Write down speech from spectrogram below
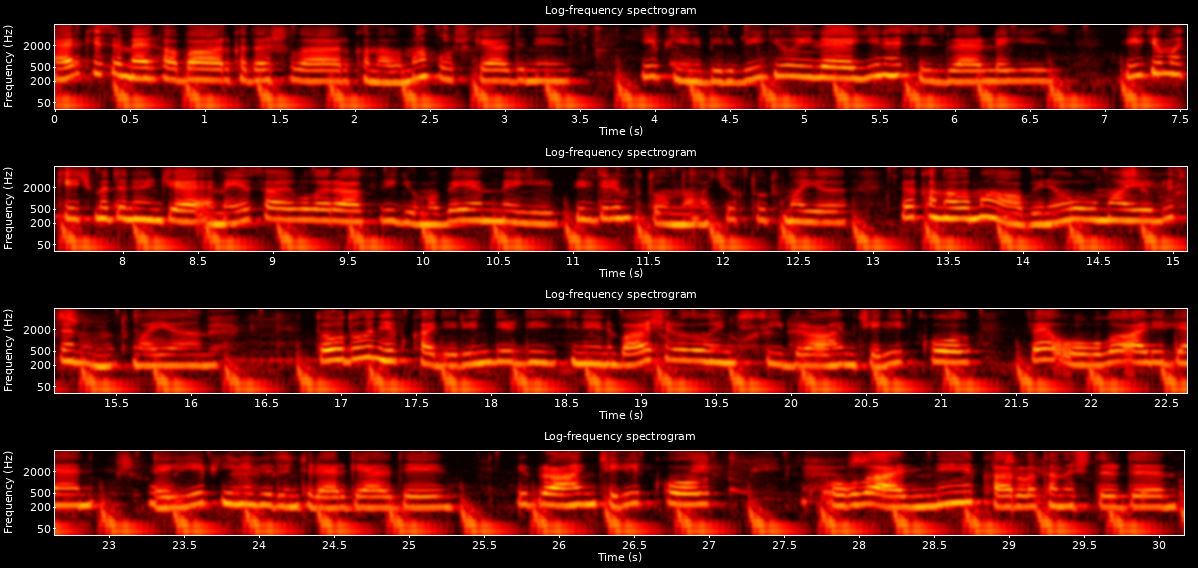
Herkese merhaba arkadaşlar. Kanalıma hoş geldiniz. Yepyeni bir video ile yine sizlerleyiz. Videoma geçmeden önce emeğe sahip olarak videomu beğenmeyi, bildirim butonunu açık tutmayı ve kanalıma abone olmayı lütfen unutmayın. Doğduğun Ev Kaderindir dizisinin başrol oyuncusu İbrahim Çelikkol ve oğlu Ali'den e, yepyeni görüntüler geldi. İbrahim Çelikkol oğlu Ali'ni karla tanıştırdı.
